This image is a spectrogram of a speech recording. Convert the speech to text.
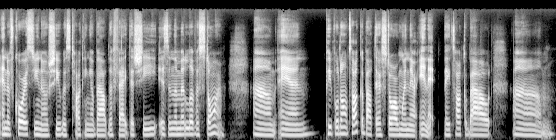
And of course, you know, she was talking about the fact that she is in the middle of a storm. Um, and people don't talk about their storm when they're in it. They talk about, um,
